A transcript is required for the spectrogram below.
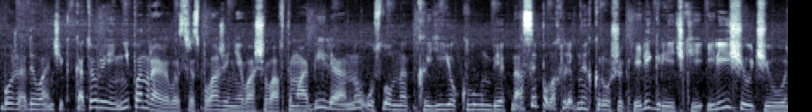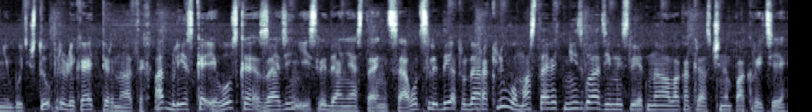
боже одуванчик, которой не понравилось расположение вашего автомобиля, ну, условно, к ее клумбе, насыпала хлебных крошек или гречки, или еще чего-нибудь, что привлекает пернатых. От блеска и лоска за день и следа не останется. А вот следы от удара клювом оставят неизгладимый след на лакокрасочном покрытии.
